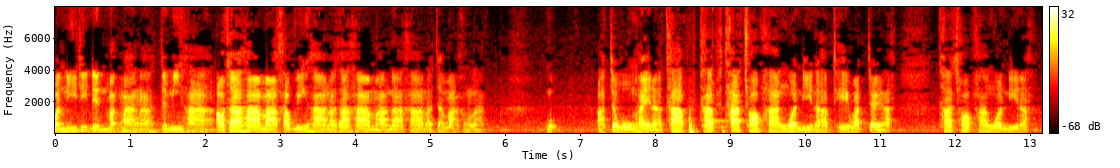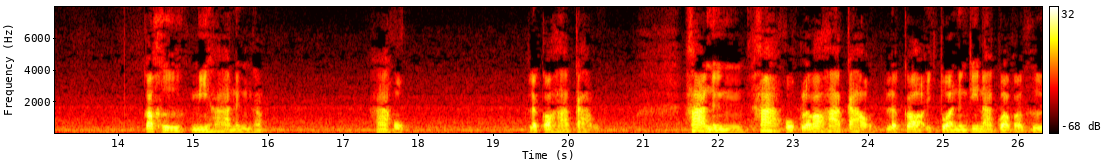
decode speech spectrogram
วันนี้ที่เด่นมากๆนะ จะมีห้าเอาถ้าห้ามาครับวิ่งห้านะ ถ้าห้ามาหน้าห้าน่าจะมาข้างล่างอาจจะวงให้นะ ถ้าถ้าถ้าชอบห้างวดนี้นะครับ เทวัดใจนะ ถ้าชอบห้างวดนี้นะ ก็คือมีห้าหนึ่งครับ ห้าหก แล้วก็ห้าเก้า ห้าหนึ่ง ห้าหก แล้วก็ห้าเก้า แล้วก็อีกตัวหนึ่งที่น่ากลัวก็คือ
